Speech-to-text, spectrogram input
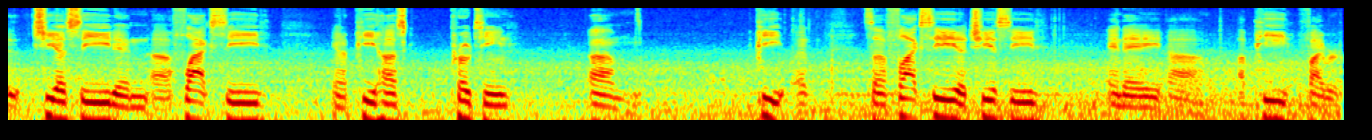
uh, chia seed and uh, flax seed and a pea husk protein. Um, pea, uh, it's a flax seed, a chia seed, and a uh, a pea fiber.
